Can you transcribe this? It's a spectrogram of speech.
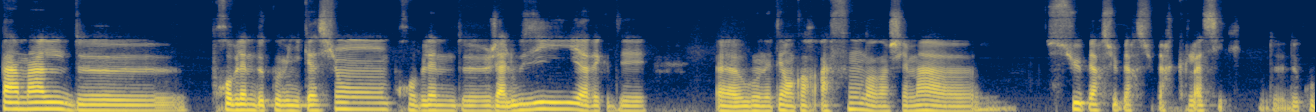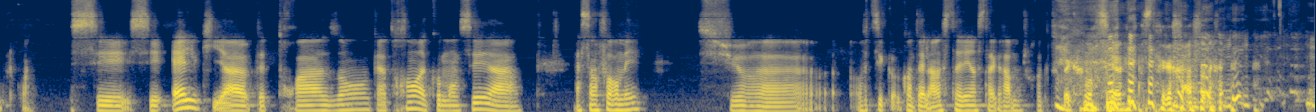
pas mal de problèmes de communication, problèmes de jalousie, avec des euh, où on était encore à fond dans un schéma euh, super super super classique de, couple quoi. C'est elle qui a peut-être 3 ans, 4 ans a commencé à, à s'informer sur. Euh, en fait, c'est quand elle a installé Instagram, je crois que tout a commencé avec Instagram.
